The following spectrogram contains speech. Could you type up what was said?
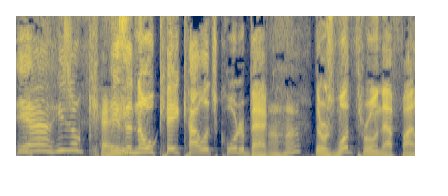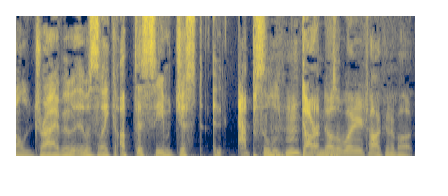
eh. yeah, he's okay. He's an okay college quarterback. Uh-huh. There was one throw in that final drive. It, was like up the seam, just an absolute mm-hmm. dart. I know the one you're talking about.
